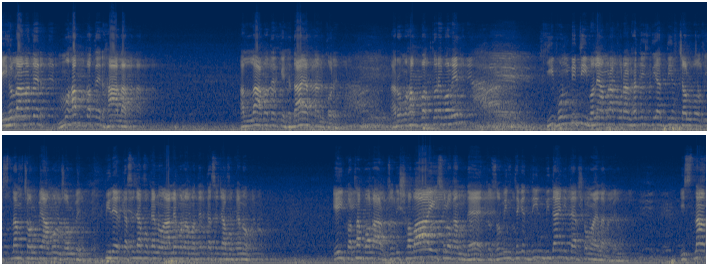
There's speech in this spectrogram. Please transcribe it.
এই হলো আমাদের মোহাব্বতের হালাত। আল্লাহ আমাদেরকে হেদায়াত দান করেন। আরও মোহাব্বত করে বলেন, কি পণ্ডিতি বলে, আমরা কোরআন হাদিস দিয়ার দিন চলবো, ইসলাম চলবে, আমল চলবে। পীরের কাছে যাব কেন? আলেমল আমাদের কাছে যাব কেন? এই কথা বলার যদি সবাই স্লোগান দেয়, তো জমিন থেকে দিন বিদায় নিতে আর সময় লাগবে ইসলাম,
